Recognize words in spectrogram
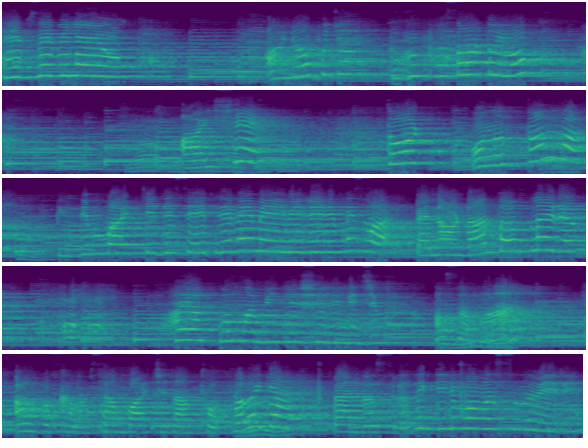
Sebze bile yok. Ay ne yapacağız? Bugün pazar da yok. Ayşe. Dur, unuttun mu? Bizim bahçede sebze ve meyvelerimiz var. Ben oradan toplarım. Hay aklımla bin yaşa Lilicim. O zaman al bakalım sen bahçeden topla ve gel. Ben de o sırada gelin mamasını vereyim.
